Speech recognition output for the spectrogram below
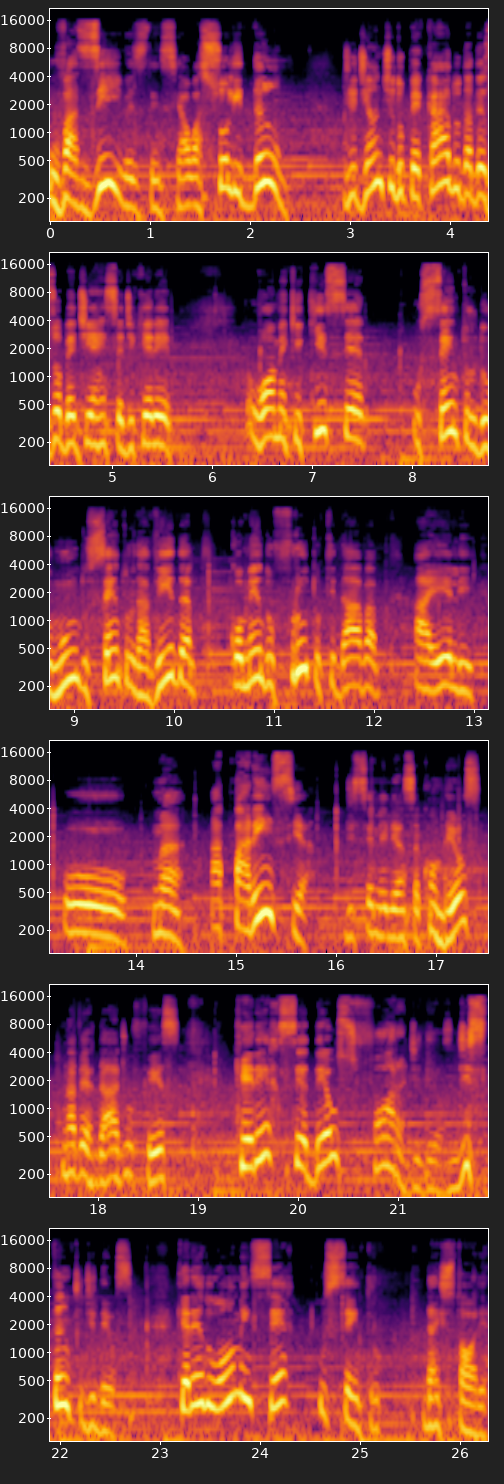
o vazio existencial, a solidão de diante do pecado, da desobediência, de querer o homem que quis ser o centro do mundo, o centro da vida, comendo o fruto que dava a ele o, uma aparência de semelhança com Deus, na verdade o fez querer ser Deus fora de Deus, distante de Deus, querendo o homem ser o centro da história,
